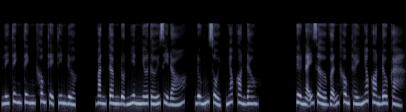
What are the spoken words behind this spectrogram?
Lý Tinh Tinh không thể tin được. Văn tâm đột nhiên nhớ tới gì đó, đúng rồi, nhóc con đâu. Từ nãy giờ vẫn không thấy nhóc con đâu cả.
